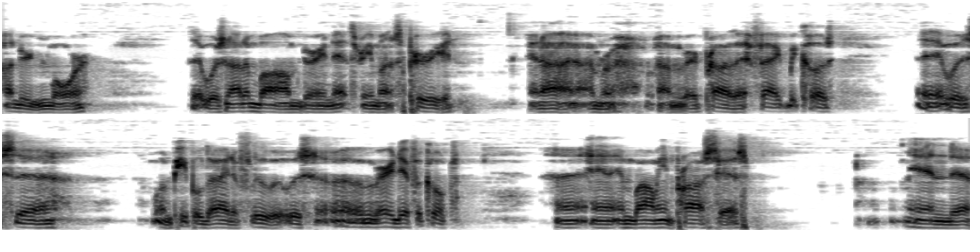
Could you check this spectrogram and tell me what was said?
hundred and more that was not embalmed during that three months period and I, am I'm, I'm very proud of that fact because it was uh, when people died of flu, it was a very difficult uh, embalming process, and uh,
